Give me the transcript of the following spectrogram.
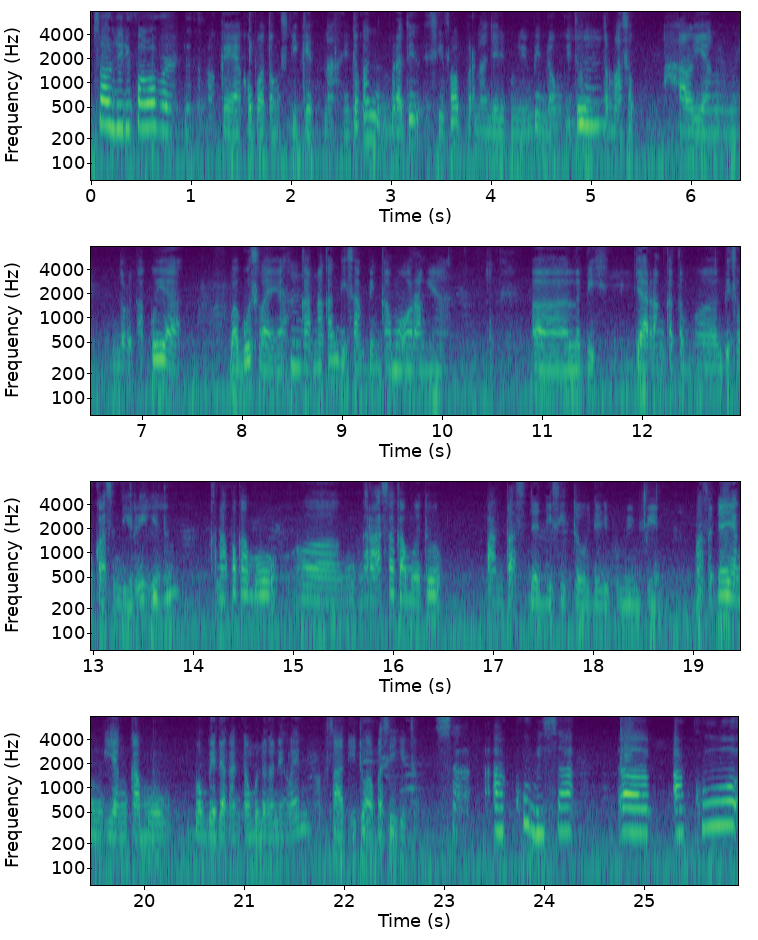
selalu jadi follower gitu Oke, aku potong sedikit. Nah, itu kan berarti Siva pernah jadi pemimpin dong. Itu Hmm. termasuk hal yang menurut aku ya bagus lah ya, Hmm. karena kan di samping kamu orangnya eh, lebih jarang ketemu, eh, lebih suka sendiri gitu. Hmm. Kenapa kamu eh, ngerasa kamu itu pantas jadi situ jadi pemimpin? Maksudnya yang yang kamu membedakan kamu dengan yang lain saat itu apa sih gitu? Sa- aku bisa uh, aku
